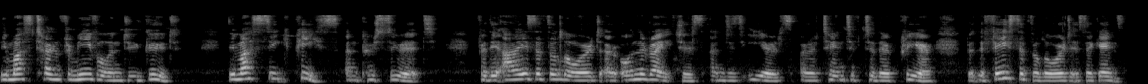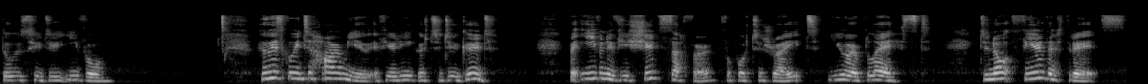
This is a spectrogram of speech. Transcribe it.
They must turn from evil and do good. They must seek peace and pursue it. For the eyes of the Lord are on the righteous, and his ears are attentive to their prayer. But the face of the Lord is against those who do evil. Who is going to harm you if you're eager to do good? But even if you should suffer for what is right, you are blessed. Do not fear their threats.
